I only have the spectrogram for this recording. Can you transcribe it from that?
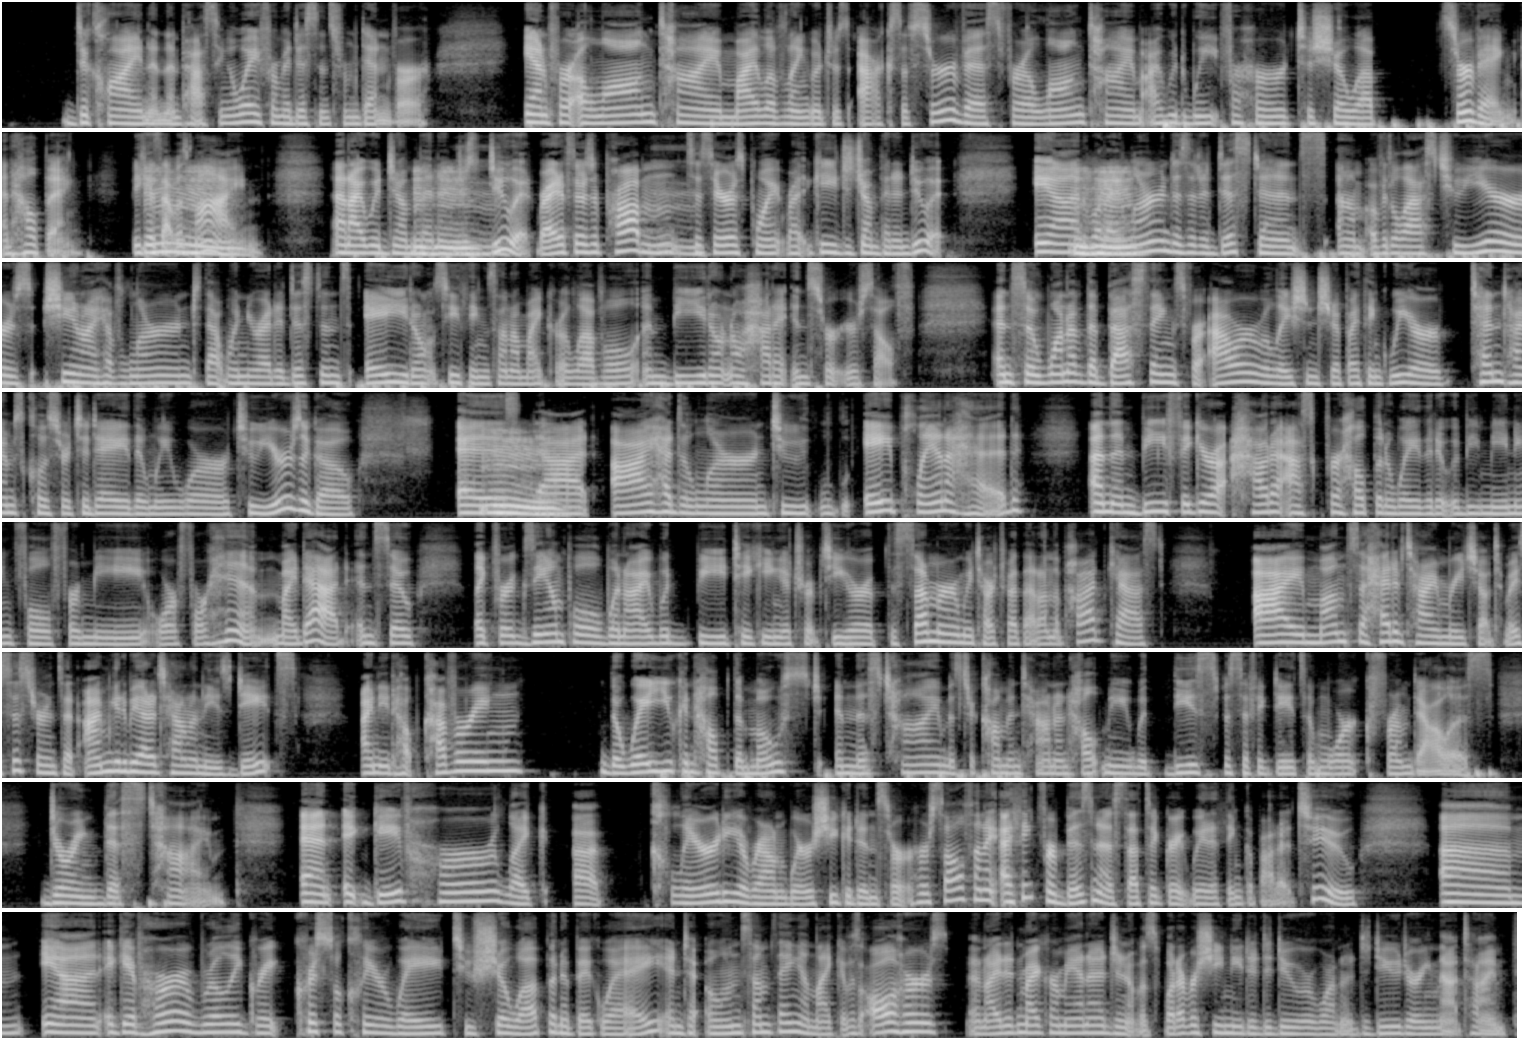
decline and then passing away from a distance from Denver. And for a long time, my love language was acts of service. For a long time, I would wait for her to show up serving and helping because mm. that was mm. mine. And I would jump mm-hmm. in and just mm-hmm. do it, right? If there's a problem, mm. to Sarah's point, right, you just jump in and do it. And mm-hmm. what I mm-hmm. learned is at a distance um, over the last two years, she and I have learned that when you're at a distance, A, you don't see things on a micro level, and B, you don't know how to insert yourself. And so, one of the best things for our relationship, I think we are 10 times closer today than we were two years ago, is mm. that I had to learn to A, plan ahead, and then B, figure out how to ask for help in a way that it would be meaningful for me or for him, my dad. And so, like, for example, when I would be taking a trip to Europe this summer, and we talked about that on the podcast, I months ahead of time reached out to my sister and said, I'm going to be out of town on these dates. I need help covering the way you can help the most in this time is to come in town and help me with these specific dates and work from Dallas during this time. And it gave her like a clarity around where she could insert herself. And I, I think for business, that's a great way to think about it too. Um, and it gave her a really great, crystal clear way to show up in a big way and to own something. And like it was all hers, and I didn't micromanage, and it was whatever she needed to do or wanted to do during that time.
